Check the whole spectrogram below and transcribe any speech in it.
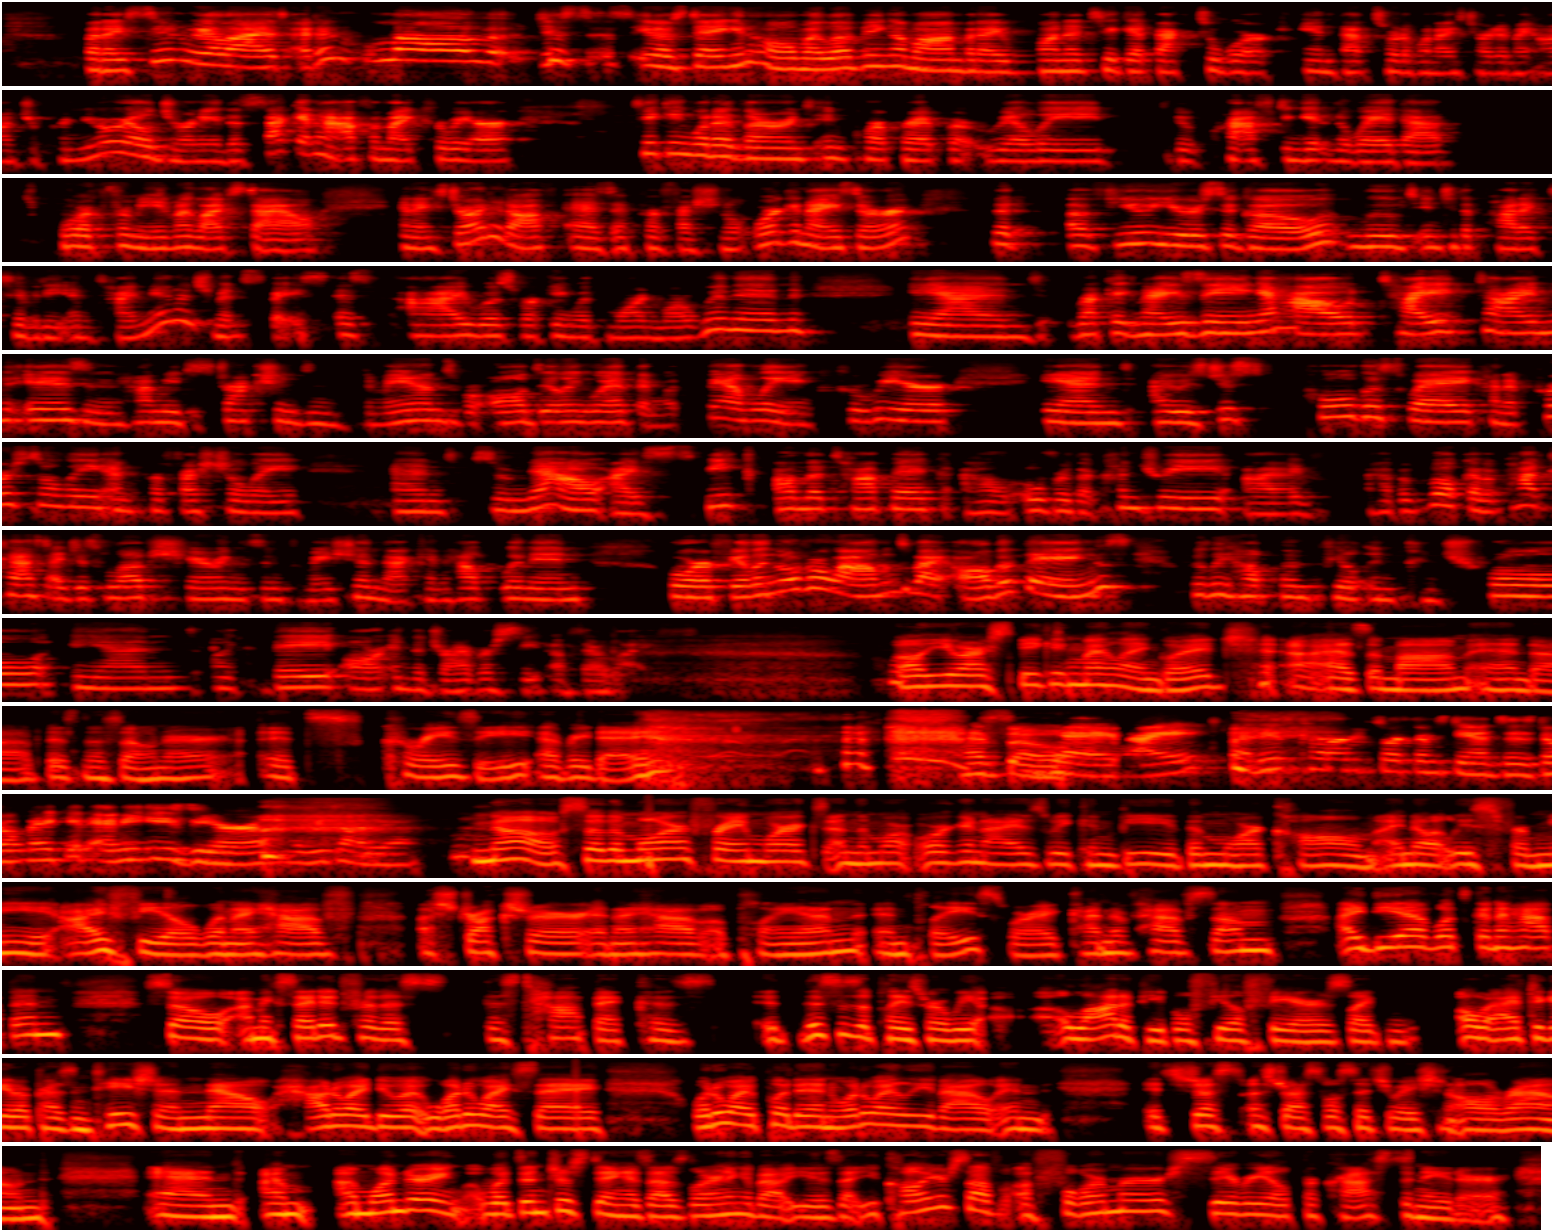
But I soon realized I didn't love just you know staying at home. I love being a mom, but I wanted to get back to work. And that's sort of when I started my entrepreneurial journey, the second half of my career, taking what I learned in corporate, but really you know, crafting it in a way that worked for me and my lifestyle. And I started off as a professional organizer but a few years ago moved into the productivity and time management space as I was working with more and more women and recognizing how tight time is and how many distractions and demands we're all dealing with and with family and career. And I was just pulled this way, kind of personally and professionally. And so now I speak on the topic all over the country. I've have a book, I have a podcast. I just love sharing this information that can help women who are feeling overwhelmed by all the things, really help them feel in control and like they are in the driver's seat of their life. Well, you are speaking my language uh, as a mom and a business owner. It's crazy every day. Every so, day, right? And these current circumstances don't make it any easier, let me tell you. No. So the more frameworks and the more organized we can be, the more calm. I know, at least for me, I feel when I have a structure and I have a plan in place where I kind of have some idea of what's going to happen. So I'm excited for this this topic because this is a place where we a lot of people feel fears like oh, I have to give a presentation. Now, how do I do it? What do I say? What do I put in? What do I leave out? And it's just a stressful situation all around. And I'm I'm wondering what's interesting as I was learning about you is that you call yourself a former serial procrastinator.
